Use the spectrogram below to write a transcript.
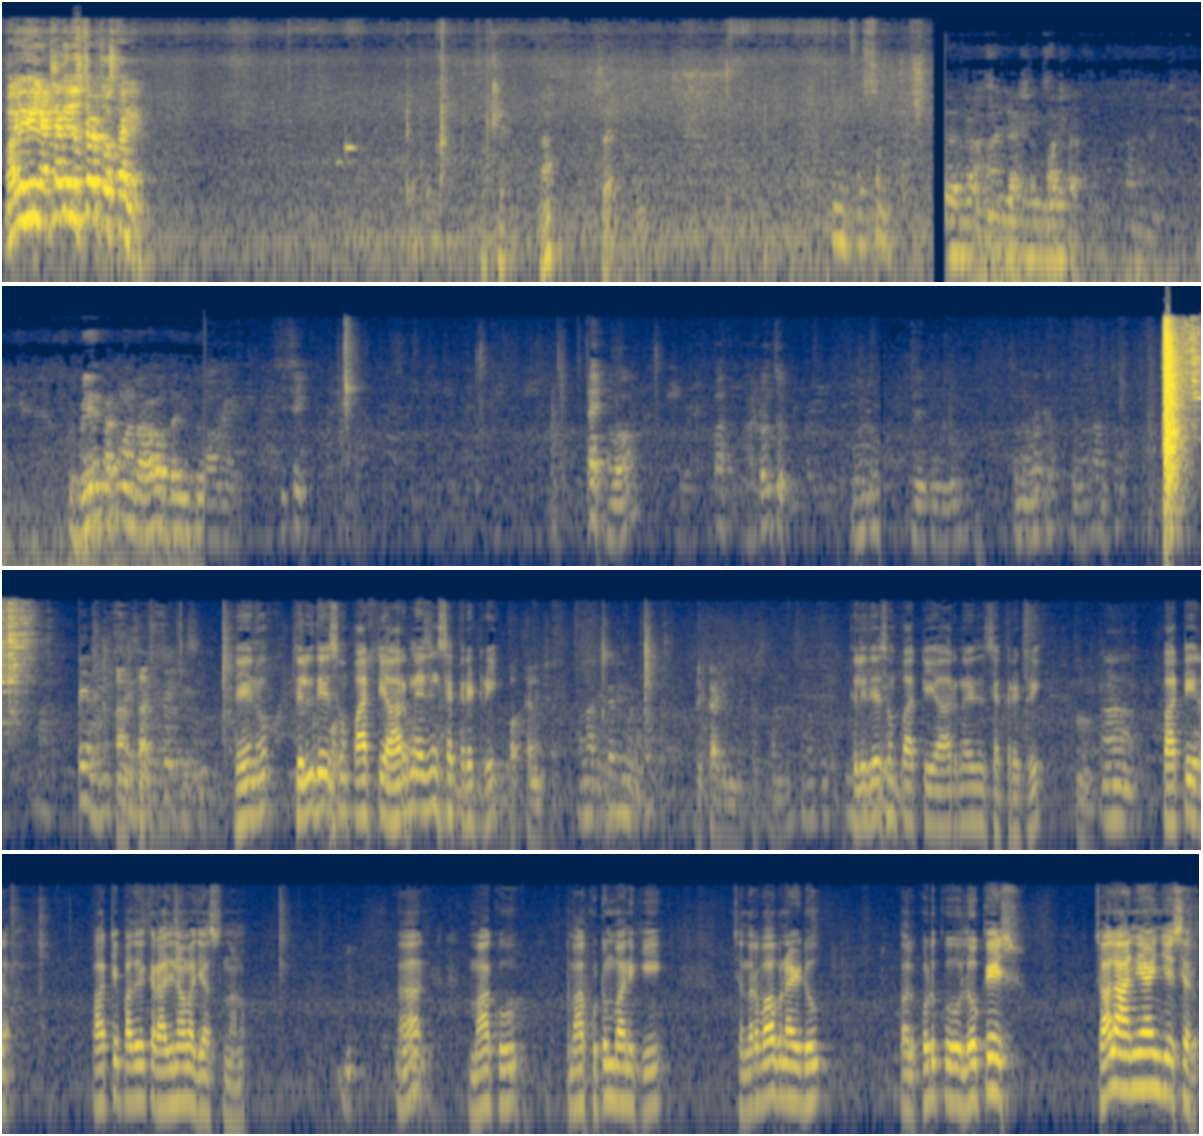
మళ్ళీ వీళ్ళు ఎట్లా గెలుస్తాడో చూస్తాను నేను. సరే. బ్రెయిన్ పెట్టమంటావా వద్దా నీకు? హలో? సార్ నేను Telugu Desam party organising secretary. Telugu Desam party organising secretary. ఆ, పార్టీ పార్టీ పదవికి రాజీనామా చేస్తున్నాను. మాకు మా కుటుంబానికి చంద్రబాబు నాయుడు వాళ్ళ కొడుకు లోకేష్ చాలా అన్యాయం చేశారు.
